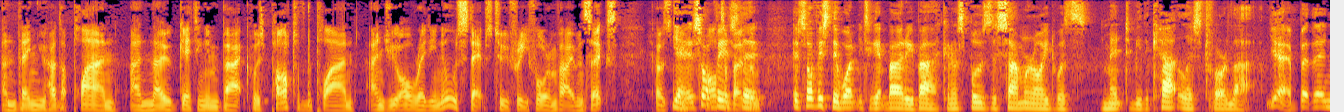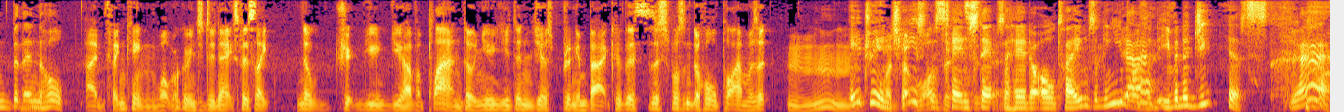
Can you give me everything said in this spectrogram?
and then you had a plan, and now getting him back was part of the plan, and you already know steps two, three, four, and five, and six because Yeah, it's obvious that them. it's obvious they wanted to get Barry back, and I suppose the Samuroid was meant to be the catalyst for that. Yeah, but then, but then the whole I'm thinking what we're going to do next. But it's like, no, you you have a plan, don't you? You didn't just bring him back. This this wasn't the whole plan, was it? Mm, Adrian what- Chase was, it? ten steps ahead at all times, and he Yeah. wasn't even a genius. Yeah,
